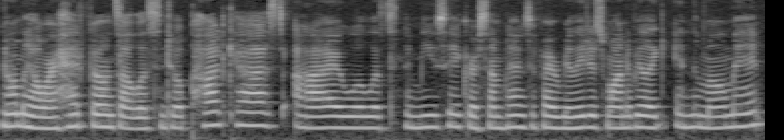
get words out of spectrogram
normally I'll wear headphones, I'll listen to a podcast, I will listen to music, or sometimes if I really just want to be like in the moment,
